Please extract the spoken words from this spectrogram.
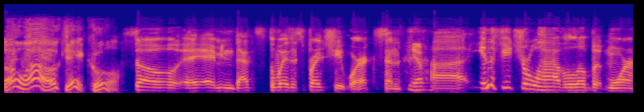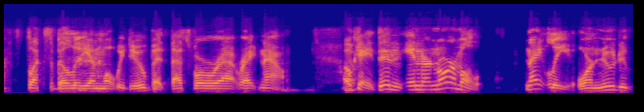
oh wow, okay, cool. So I I mean that's the way the spreadsheet works, and Yep. uh, in the future we'll have a little bit more flexibility on what we do, but that's where we're at right now. Okay, then in our normal nightly or new to,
